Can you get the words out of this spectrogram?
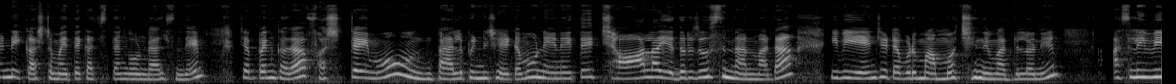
అండ్ ఈ కష్టం అయితే ఖచ్చితంగా ఉండాల్సిందే. చెప్పాను కదా ఫస్ట్ టైము పాలపిండి చేయటము నేనైతే చాలా ఎదురు చూస్తున్నాను అనమాట ఇవి ఏం చేసేటప్పుడు మా అమ్మ వచ్చింది మధ్యలోని. అసలు ఇవి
